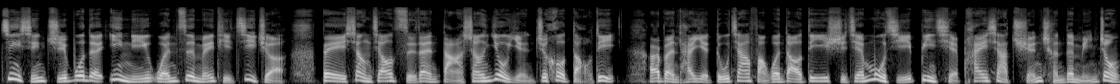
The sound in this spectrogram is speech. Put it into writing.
进行直播的印尼文字媒体记者被橡胶子弹打伤右眼之后倒地，而本台也独家访问到第一时间目击并且拍下全程的民众，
